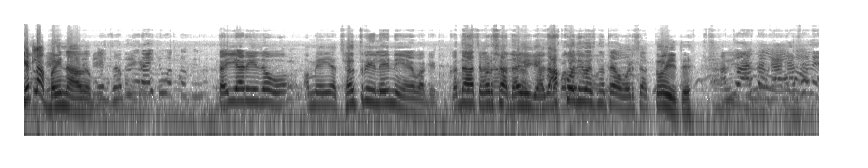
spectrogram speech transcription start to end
કેટલા બહેના આવે. તૈયારી જોવો અમે અહીંયા છત્રી લઈને આવ્યા કે કદાચ વરસાદ આવી ગયા આજે આખો દિવસ ન થયો વરસાદ તોય તે. આમ જો આ તાર કાકા ને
